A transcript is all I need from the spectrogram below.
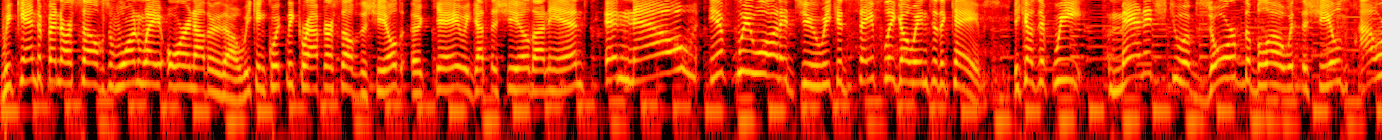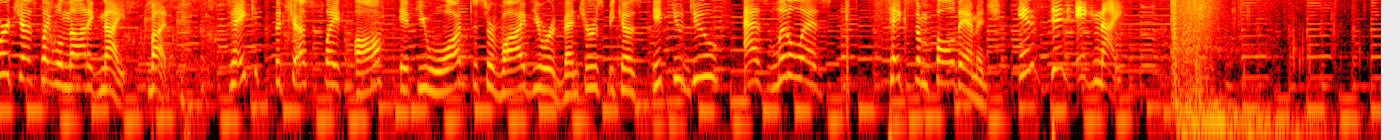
We can defend ourselves one way or another, though. We can quickly craft ourselves a shield. Okay, we got the shield on hand. And now, if we wanted to, we could safely go into the caves. Because if we manage to absorb the blow with the shield, our chest plate will not ignite. But take the chest plate off if you want to survive your adventures because if you do as little as take some fall damage instant ignite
